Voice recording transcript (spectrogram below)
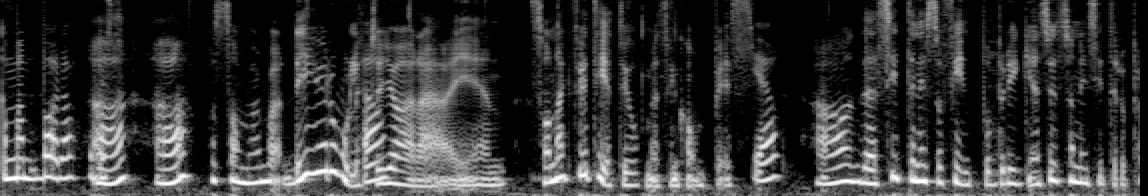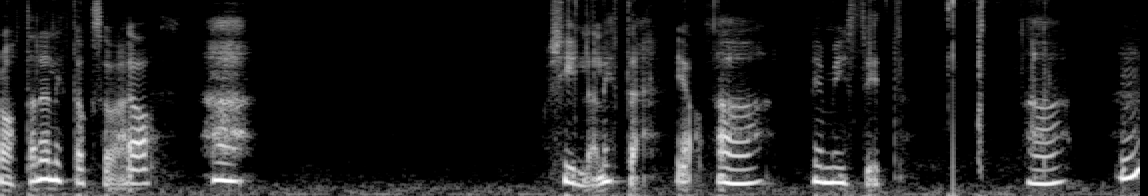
kan man bada. Ja, ja på sommaren bara. Det är ju roligt Ja. att göra i en sån aktivitet ihop med sin kompis. Ja. Ja, där sitter ni så fint på bryggan. Ser ut som ni sitter och pratar där lite också va? Ja. Och chilla lite. Ja. Ja, det är mysigt. Ja. Mm.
